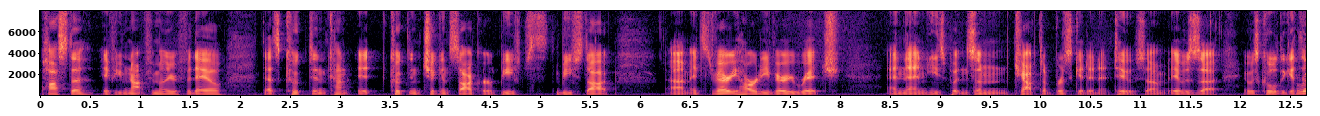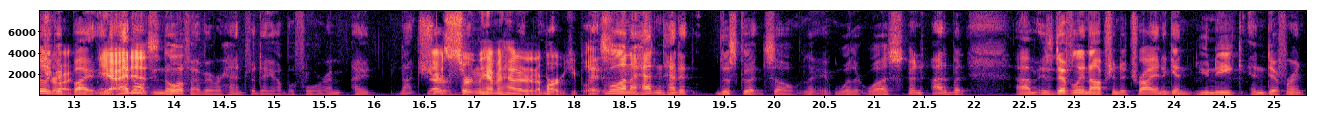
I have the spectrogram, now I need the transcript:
pasta. If you're not familiar with fideo, that's cooked in kind it cooked in chicken stock or beef beef stock. Um, it's very hearty, very rich, and then he's putting some chopped up brisket in it too. So it was uh it was cool to get really to try. good bite. Yeah, I don't is. know if I've ever had fideo before. I'm I not sure. I certainly haven't had it at a barbecue place. Well, and I hadn't had it this good, so uh, whether it was or not, but um, it's definitely an option to try. And again, unique and different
